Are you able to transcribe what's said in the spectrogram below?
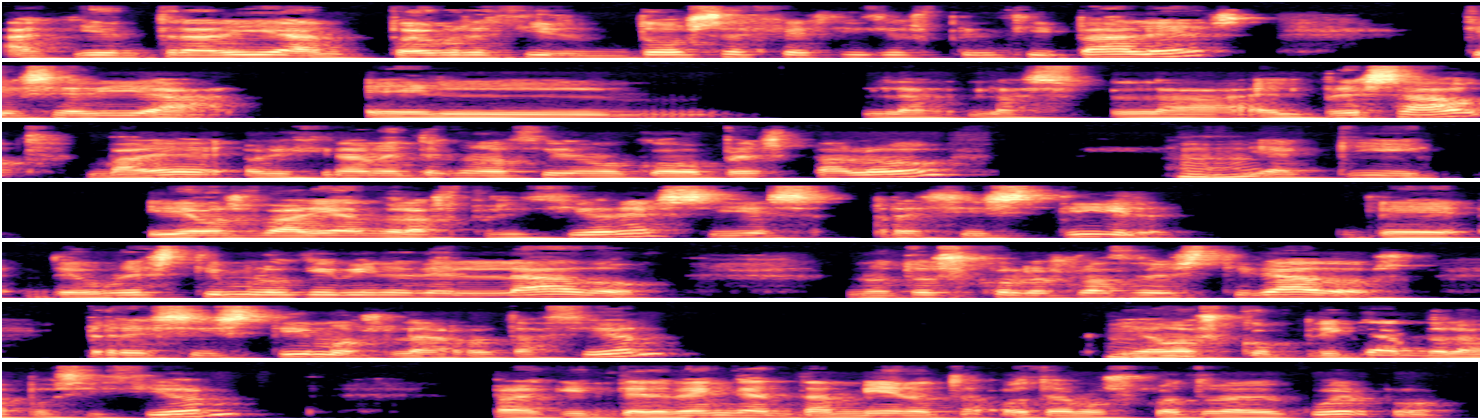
Aquí entrarían, podemos decir, dos ejercicios principales, que sería el, la- las- la- el press out, ¿vale? Originalmente conocido como press pull-off, y aquí iremos variando las posiciones, y es resistir de, de un estímulo que viene del lado, nosotros con los brazos estirados resistimos la rotación, y vamos complicando la posición para que intervengan también otra, otra musculatura del cuerpo.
